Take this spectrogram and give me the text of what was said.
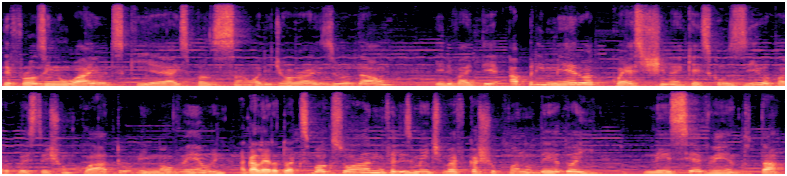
The Frozen Wilds, que é a expansão ali de Horizon Zero Dawn ele vai ter a primeira quest, né, que é exclusiva para o PlayStation 4 em novembro. A galera do Xbox One, infelizmente, vai ficar chupando o dedo aí nesse evento, tá?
